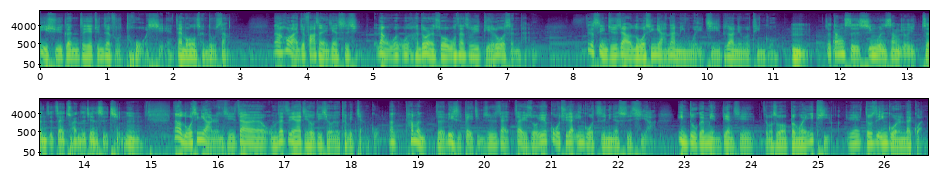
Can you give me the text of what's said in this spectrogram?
必须跟这些军政府妥协，在某种程度上。那后来就发生了一件事情，让我我很多人说翁山书记跌落神坛。这个事情就是叫罗兴亚难民危机，不知道你有没有听过？嗯。就当时新闻上有一阵子在传这件事情。嗯，那罗兴亚人其实，在我们在之前在解锁地球有特别讲过。那他们的历史背景就是在在于说，因为过去在英国殖民的时期啊，印度跟缅甸其实怎么说本为一体嘛，因为都是英国人在管的，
